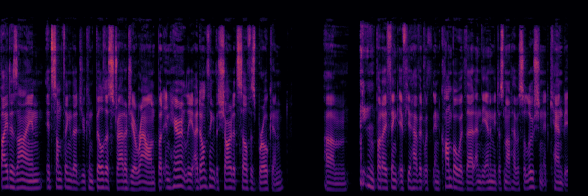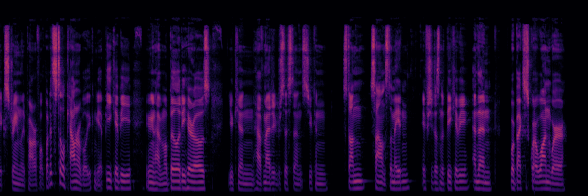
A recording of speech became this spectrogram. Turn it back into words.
by design, it's something that you can build a strategy around, but inherently, I don't think the shard itself is broken. Um, but I think if you have it with in combo with that and the enemy does not have a solution, it can be extremely powerful. But it's still counterable. You can get BKB, you can have mobility heroes, you can have magic resistance, you can stun silence the maiden if she doesn't have BKB, and then we're back to square one where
